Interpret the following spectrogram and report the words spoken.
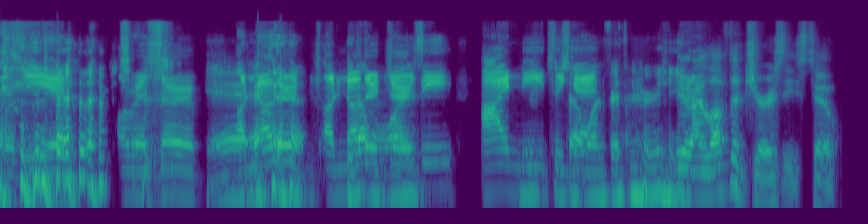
for being a reserve. yeah. Another another one. jersey I need to get. one for three. Dude, I love the jerseys too.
